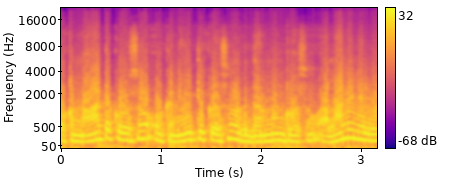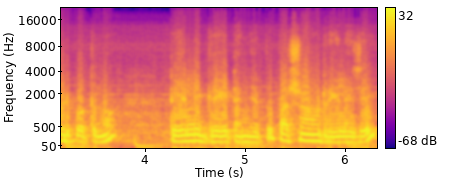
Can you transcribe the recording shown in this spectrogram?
ఒక మాట కోసం ఒక నీతి కోసం ఒక ధర్మం కోసం అలానే నిలబడిపోతున్నావు. రియల్లీ గ్రేట్ అని చెప్పి పరశురాముడు రియలైజ్ అయ్యి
